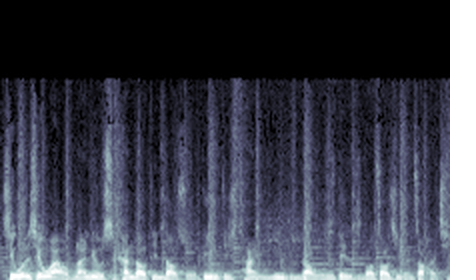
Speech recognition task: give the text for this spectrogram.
新闻线外 Offline News 看到听到锁定 Digital 影音频道，我是电子时报召集人赵海琪。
